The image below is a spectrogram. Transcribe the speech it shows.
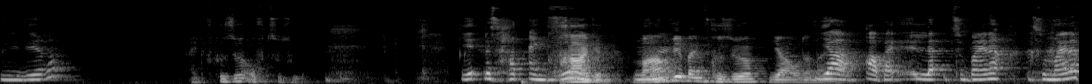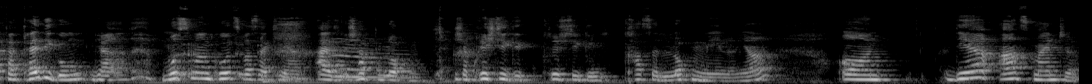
Und die wäre? Ein Friseur aufzusuchen. Das hat einen Grund. Frage, waren nein. wir beim Friseur, ja oder nein? Ja, aber äh, zu meiner, zu meiner Verteidigung, ja, muss man kurz was erklären. Also, ich habe Locken. Ich habe richtige, richtige krasse Lockenmähne, ja. Und der Arzt meinte,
